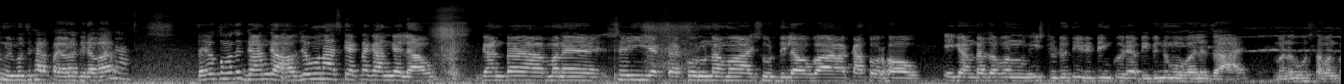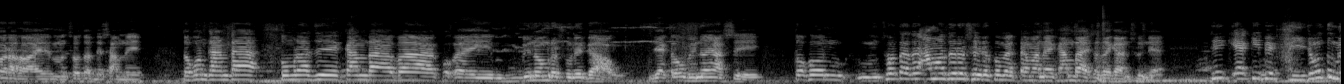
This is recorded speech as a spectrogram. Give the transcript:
তুমি বলছি খারাপ পাইও না ফিরাবার। যাই হোক তোমাদের গান গাও যেমন আজকে একটা গান গাইলাও গানটা মানে সেই একটা করুণাময় সুর দিলাও বা কাতর হও। এই গানটা যখন স্টুডিওতে এডিটিং করে বিভিন্ন মোবাইলে যায় মানে উপস্থাপন করা হয় মানে শ্রোতাদের সামনে, তখন গানটা তোমরা যে কান্দা বা এই বিনম্র সুরে গাও, যে একটা অভিনয় আসে, তখন শ্রোতাদের আমাদেরও সেরকম একটা মানে কান্দা এসে গান শুনে। ঠিক একই ব্যক্তি, যেমন তুমি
